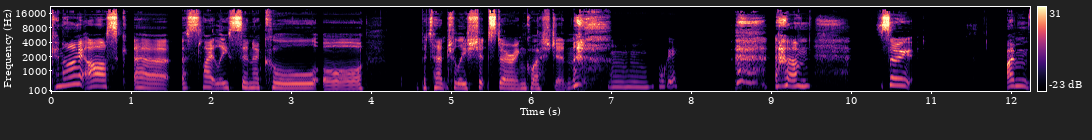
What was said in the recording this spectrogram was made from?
Can I ask uh, a slightly cynical or potentially shit stirring question? Mm-hmm. Okay. um, so I'm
